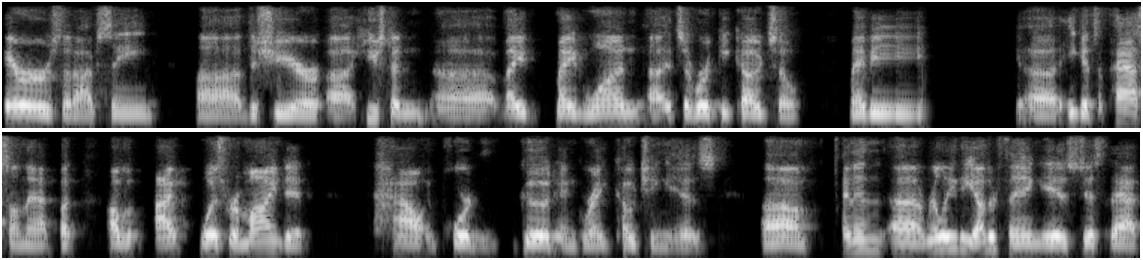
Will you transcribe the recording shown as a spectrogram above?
errors that I've seen uh, this year. Uh, Houston uh, made made one. Uh, it's a rookie coach, so maybe uh, he gets a pass on that. But I, I was reminded how important good and great coaching is. Um, and then uh, really the other thing is just that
